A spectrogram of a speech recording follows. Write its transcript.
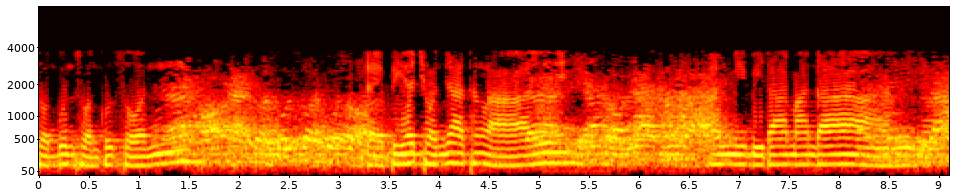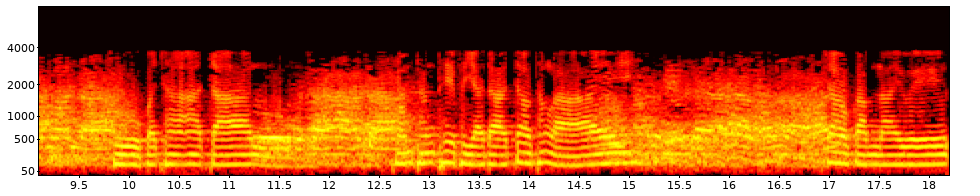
ส่วนบุญส่วนกุศลแต่ปิยชนญาติทั้งหลายอันมีบิดามารดาครูประชาอาจารย์ พร้อมทั้งเทพยดาเจ้าทั้งหลาย เจ้ากรรมนายเวร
